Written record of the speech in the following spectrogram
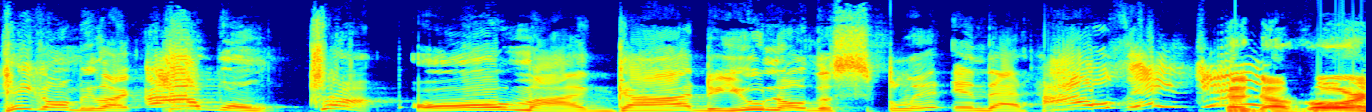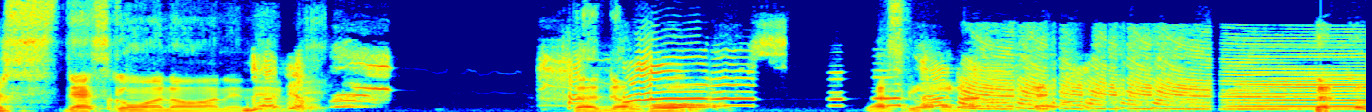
He gonna be like, I want Trump. Oh my God. Do you know the split in that house? AJ? The divorce that's going on in that The- divorce that's going on. The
